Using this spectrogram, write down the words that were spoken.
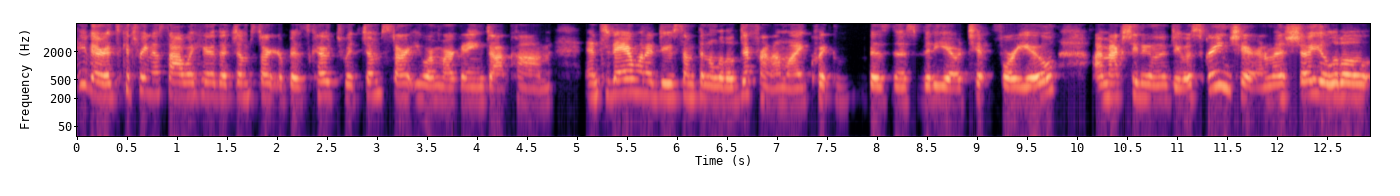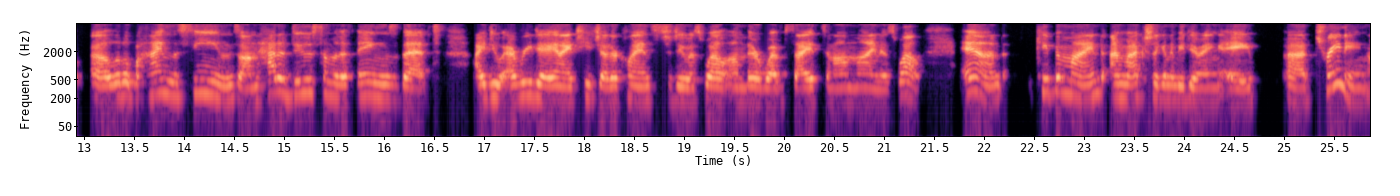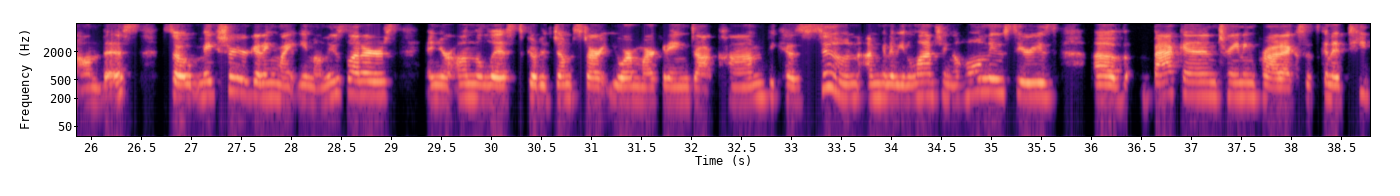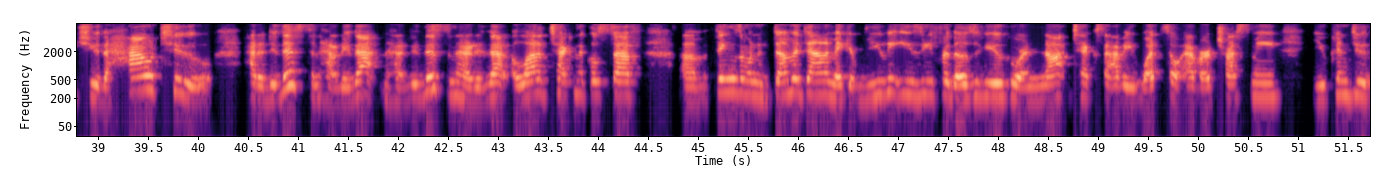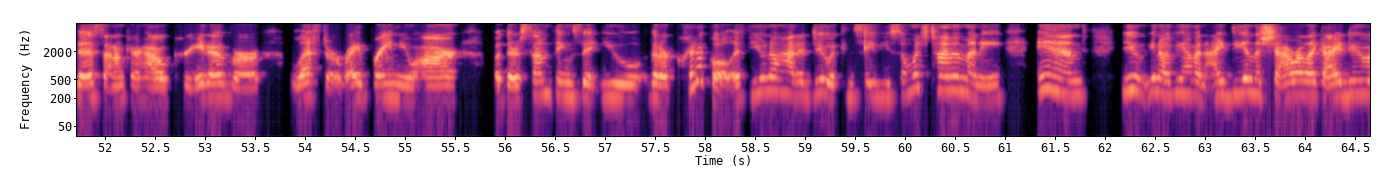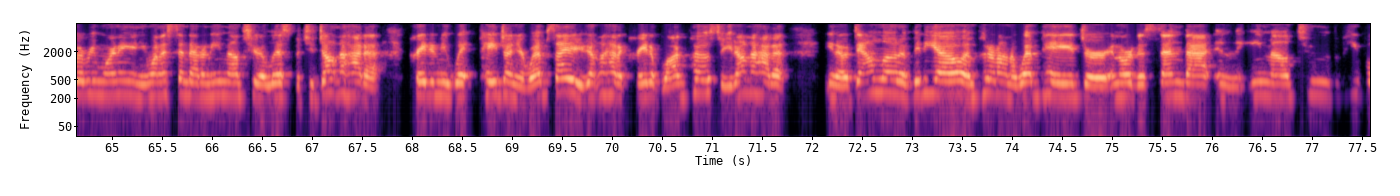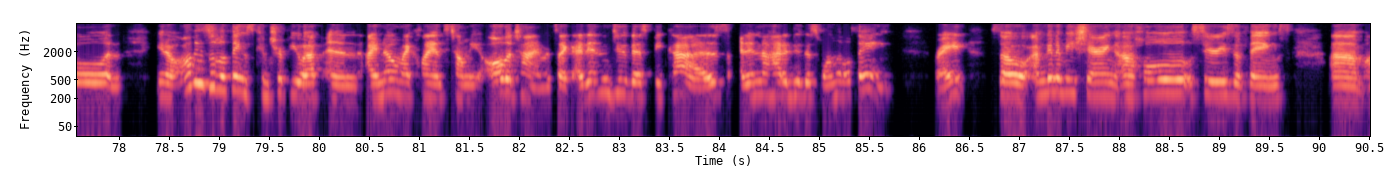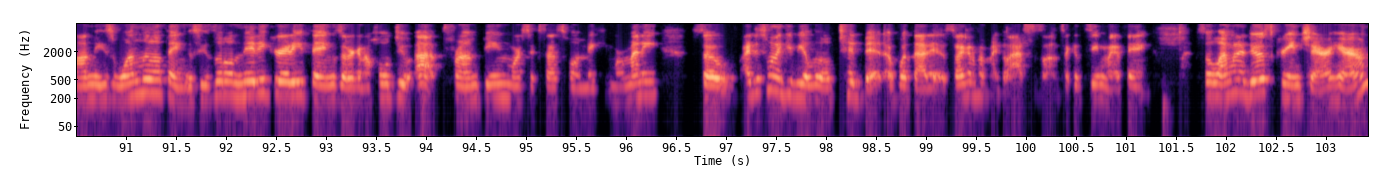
Hey there, it's Katrina Sawa here, the Jumpstart Your Biz Coach with jumpstartyourmarketing.com. And today I want to do something a little different on my quick business video tip for you. I'm actually going to do a screen share and I'm going to show you a little, a little behind the scenes on how to do some of the things that I do every day and I teach other clients to do as well on their websites and online as well. And keep in mind, I'm actually going to be doing a uh, training on this. So make sure you're getting my email newsletters and you're on the list. Go to jumpstartyourmarketing.com because soon I'm going to be launching a whole new series of back-end training products. It's going to teach you the how-to, how to do this and how to do that and how to do this and how to do that. A lot of technical stuff, um, things I want to dumb it down and make it really easy for those of you who are not tech savvy whatsoever. Trust me, you can do this. I don't care how creative or left or right brain you are but there's some things that you that are critical. If you know how to do it can save you so much time and money. And you you know if you have an idea in the shower like I do every morning and you want to send out an email to your list but you don't know how to create a new page on your website or you don't know how to create a blog post or you don't know how to you know download a video and put it on a web page or in order to send that in the email to the people and you know all these little things can trip you up. And I know my clients tell me all the time it's like I didn't do this because I didn't know how to do this one little thing right? So I'm going to be sharing a whole series of things um, on these one little things, these little nitty gritty things that are going to hold you up from being more successful and making more money. So I just want to give you a little tidbit of what that is. So going to put my glasses on so I can see my thing. So I'm going to do a screen share here.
